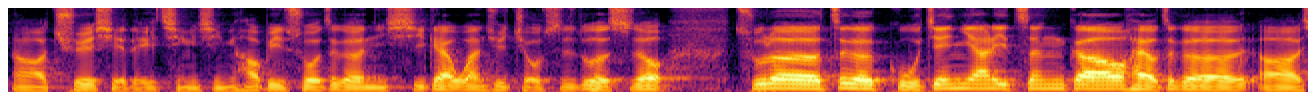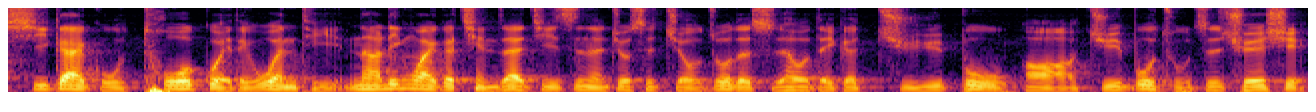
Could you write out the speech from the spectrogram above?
啊、缺血的一个情形。好比说，这个你膝盖弯曲九十度的时候，除了这个骨间压力增高，还有这个呃膝盖骨脱轨的一个问题。那另外一个潜在机制呢，就是久坐的时候的一个局部哦、局部组织缺血。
